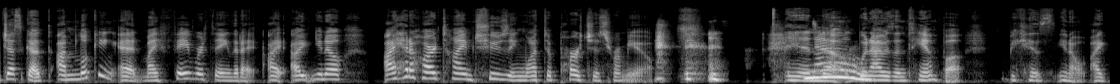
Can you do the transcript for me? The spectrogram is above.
Jessica. I'm looking at my favorite thing that I, I, I you know, I had a hard time choosing what to purchase from you. and uh, no. uh, when I was in Tampa, because you know, I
